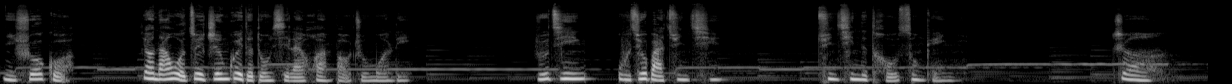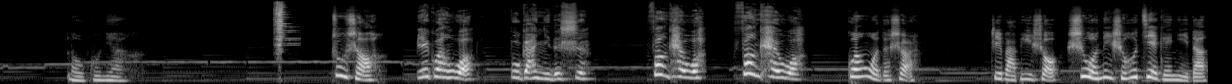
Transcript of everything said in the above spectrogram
你说过，要拿我最珍贵的东西来换宝珠茉莉。如今我就把俊清，俊清的头送给你。这，老姑娘，住手！别管我，不干你的事，放开我，放开我！关我的事儿！这把匕首是我那时候借给你的，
